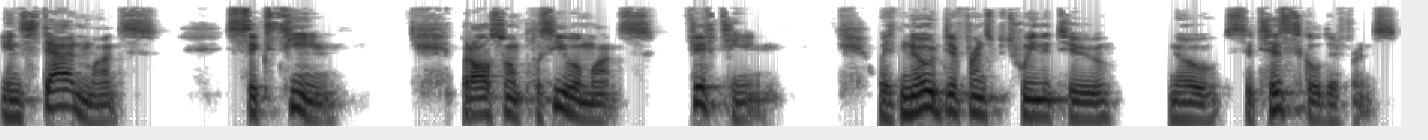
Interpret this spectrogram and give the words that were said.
in statin months, 16, but also in placebo months, 15, with no difference between the two, no statistical difference.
